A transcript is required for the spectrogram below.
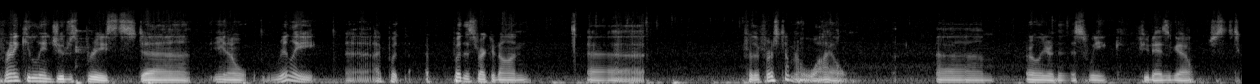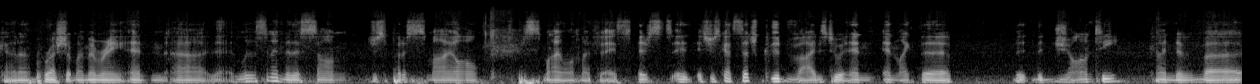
Frankie Lee and Judas Priest. Uh, you know, really, uh, I put I put this record on uh, for the first time in a while. Um, earlier this week, a few days ago, just to kind of brush up my memory and uh, listening to this song just put a smile, put a smile on my face. There's, it, it's just got such good vibes to it, and and like the the, the jaunty kind of uh,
